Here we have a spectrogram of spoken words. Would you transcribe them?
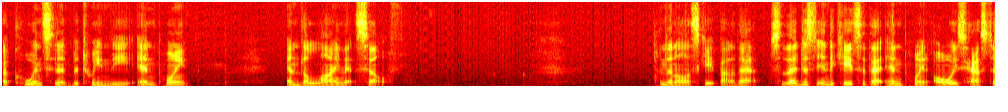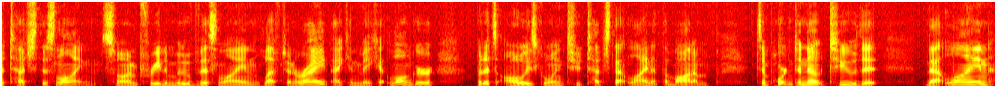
a coincident between the endpoint and the line itself. And then I'll escape out of that. So that just indicates that that endpoint always has to touch this line. So I'm free to move this line left and right. I can make it longer, but it's always going to touch that line at the bottom. It's important to note too that that line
